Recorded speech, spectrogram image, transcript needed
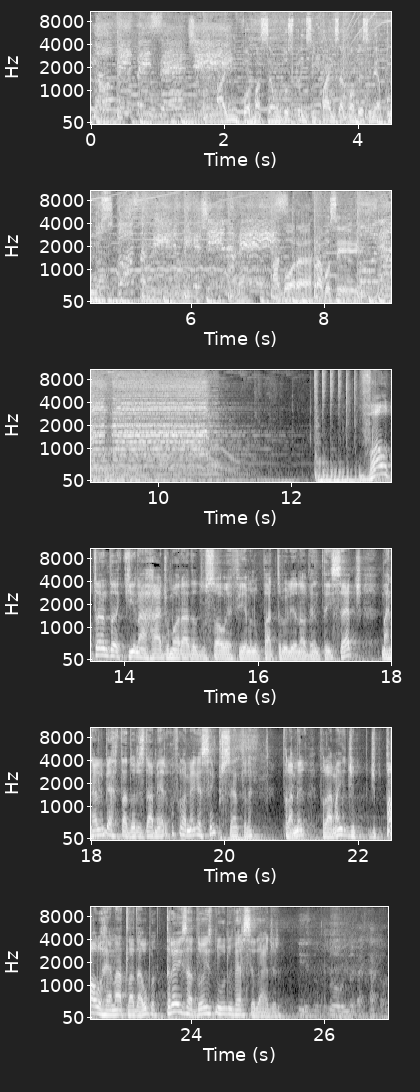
97. A informação dos principais acontecimentos. Costa Filho e Regina Reis. Agora para você. Voltando aqui na Rádio Morada do Sol FM no Patrulha 97, mas na Libertadores da América o Flamengo é 100%, né? Flamengo, Flamengo de, de Paulo Renato lá da UPA, 3 a 2 no Universidade. Né? Isso, no, no Universidade Católica.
